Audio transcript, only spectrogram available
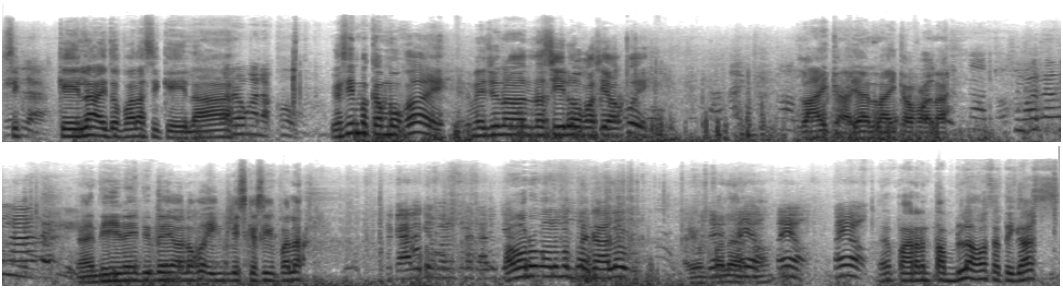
Si Kayla, ito pala si Kayla. Parang anak ko. Kasi magkamukha eh. Medyo na nasilo kasi ako eh. Laika, yan, Laika pala. Na, hindi naiintindihan yung ano ko, English kasi pala. Tagalog yung walang Tagalog. Ako rin pala mag-Tagalog. Ayun pala. Tayo, no? tayo, tayo. Ayun, parang tabla oh, sa tigas.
